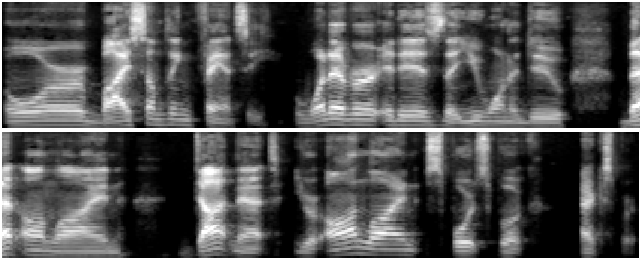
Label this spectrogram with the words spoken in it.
or buy something fancy, whatever it is that you want to do. BetOnline.net, your online sportsbook expert.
